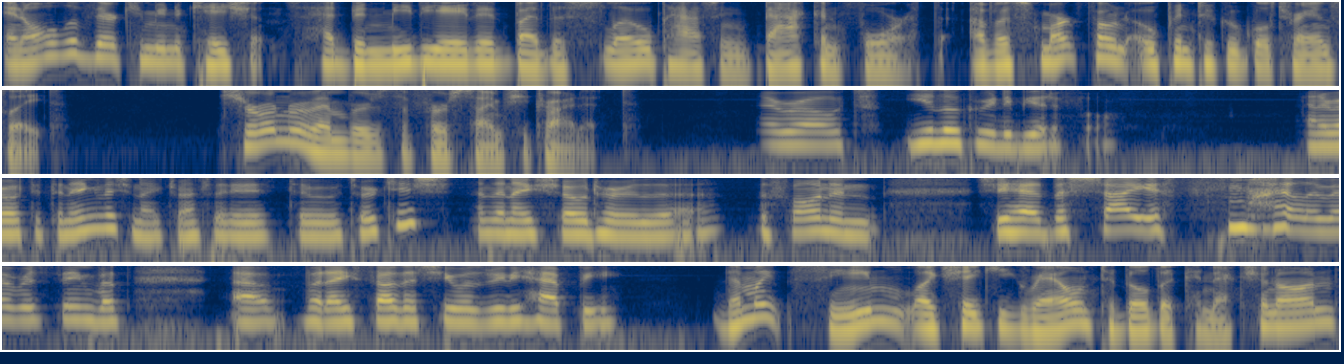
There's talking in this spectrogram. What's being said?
And all of their communications had been mediated by the slow passing back and forth of a smartphone open to Google Translate. Sharon remembers the first time she tried it. I wrote, You look really beautiful. And I wrote it in English and I translated it to Turkish. And then I showed her the, the phone and she had the shyest smile I've ever seen. But, uh, but I saw that she was really happy. That might seem like shaky ground to build a connection on,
